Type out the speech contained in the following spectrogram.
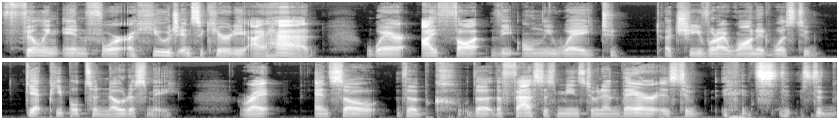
filling in for a huge insecurity I had where I thought the only way to achieve what I wanted was to get people to notice me right and so the the the fastest means to an end there is to to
